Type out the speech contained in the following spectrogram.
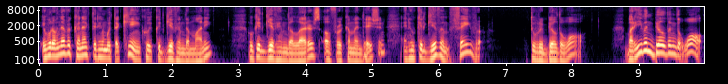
it would have never connected him with the king who could give him the money, who could give him the letters of recommendation, and who could give him favor to rebuild the wall. But even building the wall,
